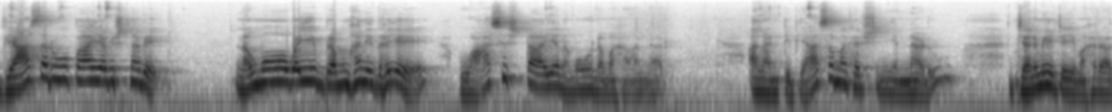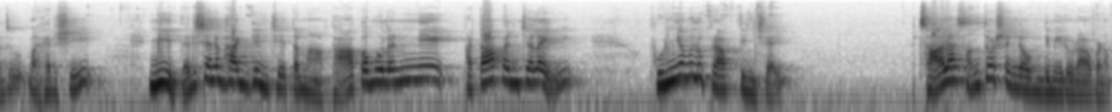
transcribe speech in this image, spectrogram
వ్యాసరూపాయ విష్ణవే. నమో వై బ్రహ్మనిధయే వాసిష్టాయ నమో నమ అన్నారు. అలాంటి వ్యాస మహర్షిని అన్నాడు జనమేజయ మహారాజు మహర్షి మీ దర్శన భాగ్యం చేత మా పాపములన్నీ పటాపంచలై పుణ్యములు ప్రాప్తించాయి. చాలా సంతోషంగా ఉంది మీరు రావడం.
